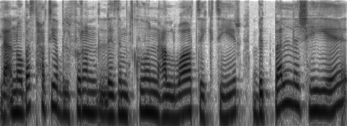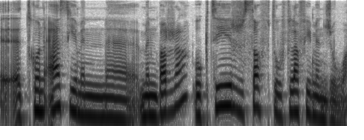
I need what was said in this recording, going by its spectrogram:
لأنه بس تحطيها بالفرن لازم تكون على الواطي كتير. بتبلش هي تكون قاسية من من برا وكتير soft و fluffy من جوا.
